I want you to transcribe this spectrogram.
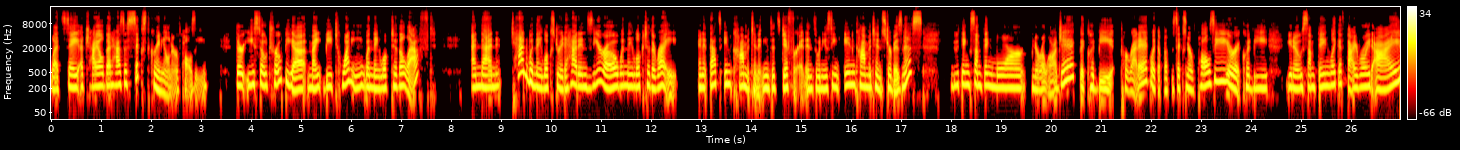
let's say, a child that has a sixth cranial nerve palsy their esotropia might be 20 when they look to the left, and then 10 when they look straight ahead, and zero when they look to the right. And it, that's incomitant. It means it's different. And so when you see incomitant strabismus, you think something more neurologic that could be paretic, like a, a sixth nerve palsy, or it could be, you know, something like a thyroid eye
